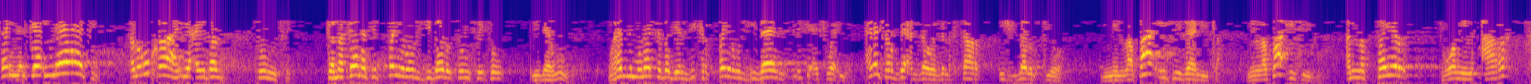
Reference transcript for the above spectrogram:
فإن الكائنات الأخرى هي أيضا تنصت كما كانت الطير والجبال تنصت لداود وهذه المناسبة ديال ذكر الطير والجبال ماشي عشوائية. علاش ربي عز وجل اختار الجبال والطيور؟ من لطائف ذلك من لطائفه أن الطير هو من أرق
